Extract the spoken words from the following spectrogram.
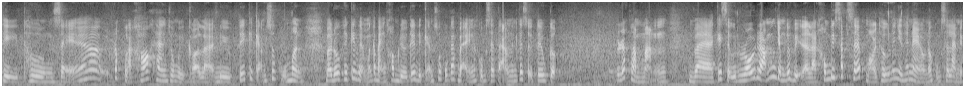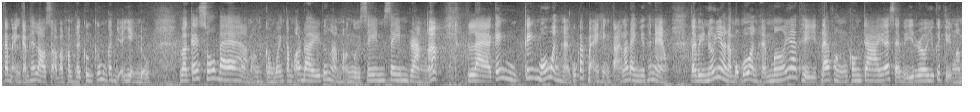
thì thường sẽ rất là khó khăn trong việc gọi là điều tiết cái cảm xúc của mình. Và đôi khi cái việc mà các bạn không điều tiết được cảm xúc của các bạn, nó cũng sẽ tạo nên cái sự tiêu cực rất là mạnh và cái sự rối rắm trong cái việc là, là không biết sắp xếp mọi thứ nó như thế nào nó cũng sẽ làm cho các bạn cảm thấy lo sợ và không thể cương cứng một cách dễ dàng được. Và cái số 3 là mọi người cần quan tâm ở đây tức là mọi người xem xem rằng á là cái cái mối quan hệ của các bạn hiện tại nó đang như thế nào. Tại vì nếu như là một mối quan hệ mới á, thì đa phần con trai á, sẽ bị rơi vô cái chuyện làm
